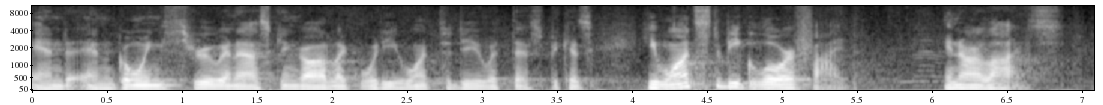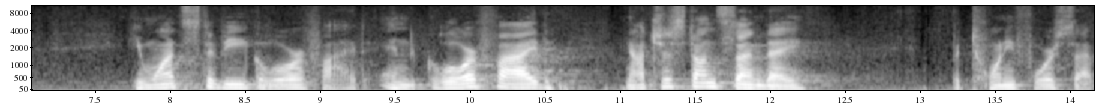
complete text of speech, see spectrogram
and, and going through and asking God, like, what do you want to do with this? Because He wants to be glorified in our lives. He wants to be glorified, and glorified not just on Sunday, but 24 7.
